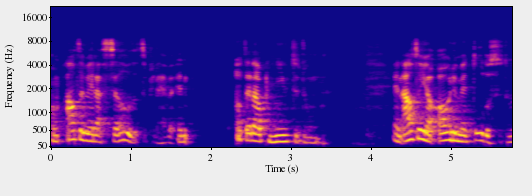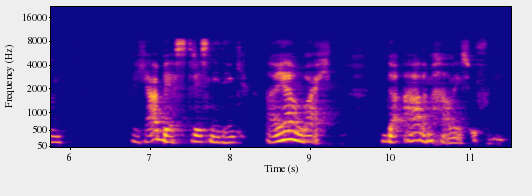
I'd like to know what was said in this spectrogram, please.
om altijd bij datzelfde te blijven en altijd opnieuw te doen. En altijd jouw oude methodes te doen. Je gaat bij stress niet denken, ah ja, wacht, de ademhalingsoefening.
